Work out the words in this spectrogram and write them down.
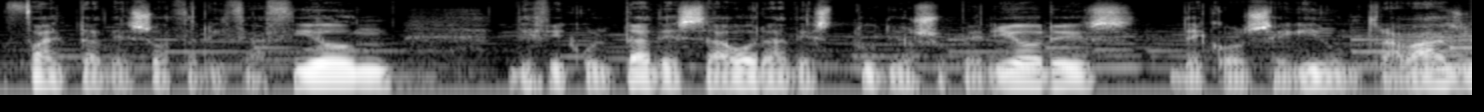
falta de socialización, dificultades á hora de estudios superiores, de conseguir un traballo...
